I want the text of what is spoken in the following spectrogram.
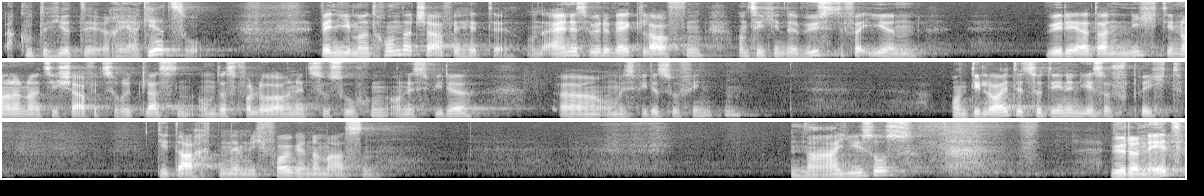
Ein guter Hirte reagiert so. Wenn jemand 100 Schafe hätte und eines würde weglaufen und sich in der Wüste verirren, würde er dann nicht die 99 Schafe zurücklassen, um das Verlorene zu suchen und es wieder, äh, um es wieder zu finden? Und die Leute, zu denen Jesus spricht, die dachten nämlich folgendermaßen, na Jesus, würde er nicht?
